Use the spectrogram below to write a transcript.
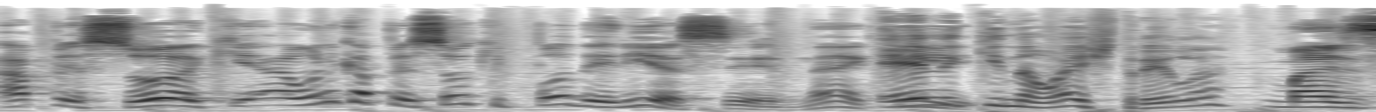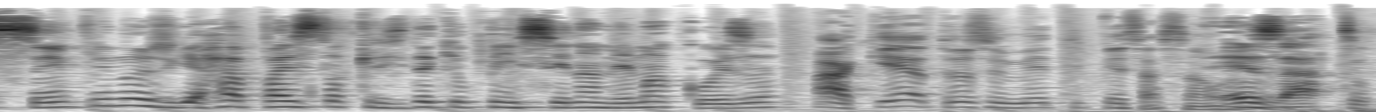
a pessoa que é a única pessoa que poderia ser, né? Que- Ele que não é estrela, Mas sempre nos guia. Rapaz, tu acredita que eu pensei na mesma coisa? aqui é transferimento de pensação. Exato.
